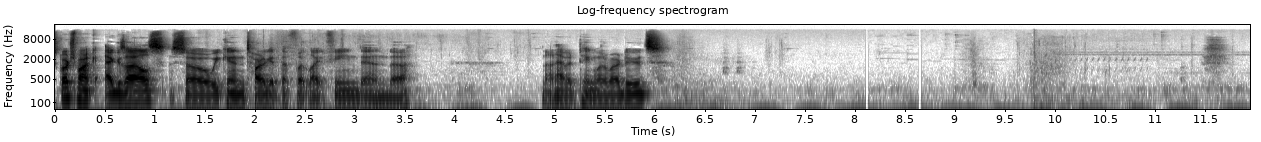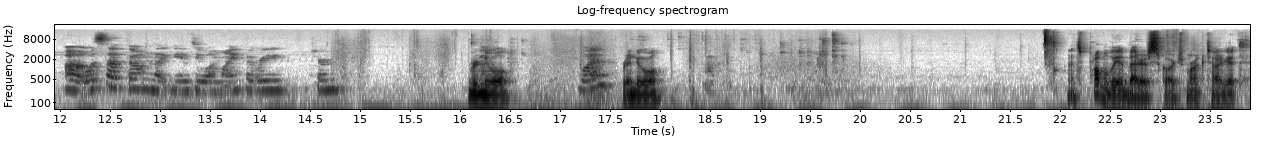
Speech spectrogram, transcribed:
Scorchmark exiles, so we can target the Footlight Fiend and uh, not have it ping one of our dudes. Uh, what's that phone that gains you one life every turn? Renewal. What? Renewal. That's probably a better Scorchmark target.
